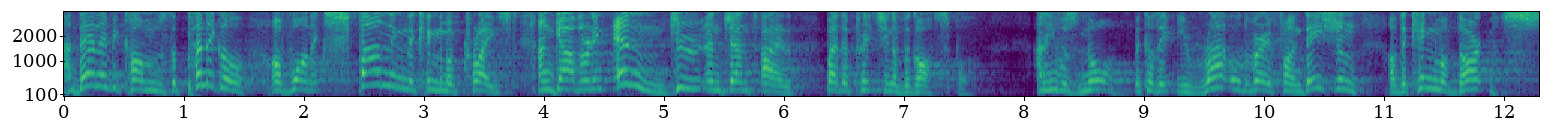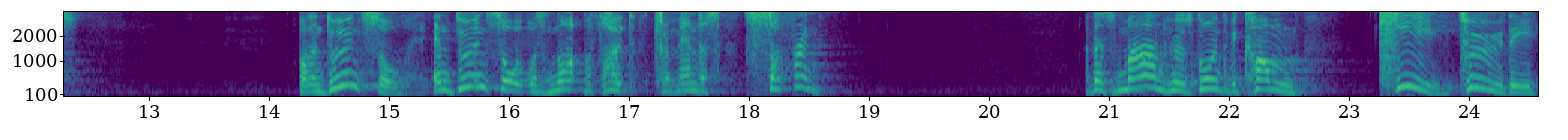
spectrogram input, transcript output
And then he becomes the pinnacle of one expanding the kingdom of Christ and gathering in Jew and Gentile by the preaching of the gospel. And he was known because he, he rattled the very foundation of the kingdom of darkness. But in doing so, in doing so, it was not without tremendous suffering. This man who is going to become key to the,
